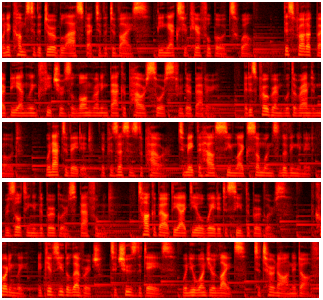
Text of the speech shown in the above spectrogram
When it comes to the durable aspect of the device, being extra careful bodes well. This product by BN-LINK features a long-running backup power source through their battery. It is programmed with a random mode. When activated, it possesses the power to make the house seem like someone's living in it, resulting in the burglar's bafflement. Talk about the ideal way to deceive the burglars. Accordingly, it gives you the leverage to choose the days when you want your lights to turn on and off.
